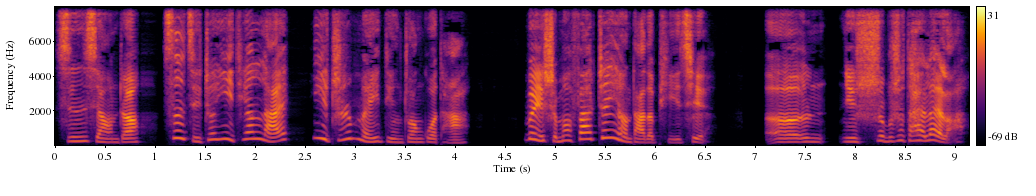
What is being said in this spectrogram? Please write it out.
心想着自己这一天来一直没顶撞过他，为什么发这样大的脾气？呃，你是不是太累了？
